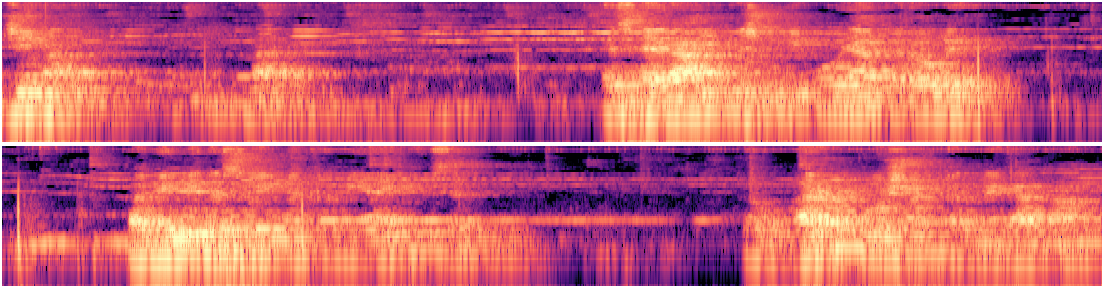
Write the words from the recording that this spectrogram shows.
जी नारायण इसलिए रामकृष्ण की पूजा करोगे? कभी भी रसोई में कमी आई नहीं सकती। तो भरण पोषण करने का काम।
